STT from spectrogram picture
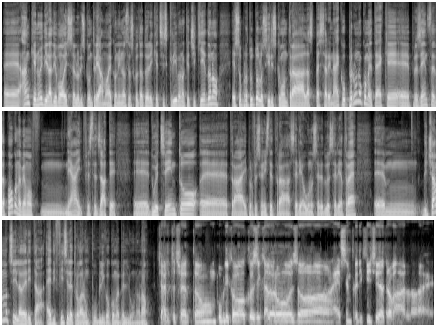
Eh, anche noi di Radio Voice lo riscontriamo eh, con i nostri ascoltatori che ci scrivono, che ci chiedono e soprattutto lo si riscontra alla Spessa Arena. Ecco, per uno come te che eh, presenze da poco ne, abbiamo, mh, ne hai festeggiate 200 eh, eh, tra i professionisti, tra Serie 1, Serie 2 e Serie 3, ehm, diciamoci la verità, è difficile trovare un pubblico come Belluno, no? Certo, certo, un pubblico così caloroso è sempre difficile da trovarlo. Eh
